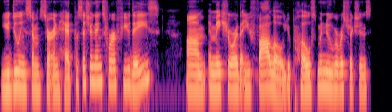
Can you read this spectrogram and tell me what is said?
you doing some certain head positionings for a few days um, and make sure that you follow your post maneuver restrictions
